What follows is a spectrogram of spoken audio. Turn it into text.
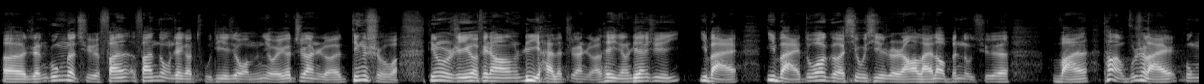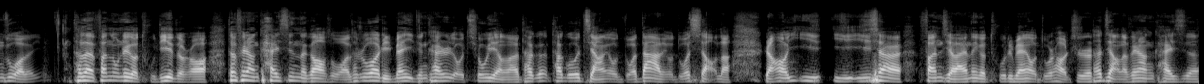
呃人工的去翻翻动这个土地。就我们有一个志愿者丁师傅，丁师傅是一个非常厉害的志愿者，他已经连续一百一百多个休息日，然后来到本土区。玩，他好像不是来工作的。他在翻动这个土地的时候，他非常开心的告诉我，他说里边已经开始有蚯蚓了。他跟他给我讲有多大的，有多小的，然后一一一下翻起来那个土里边有多少只，他讲的非常开心。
